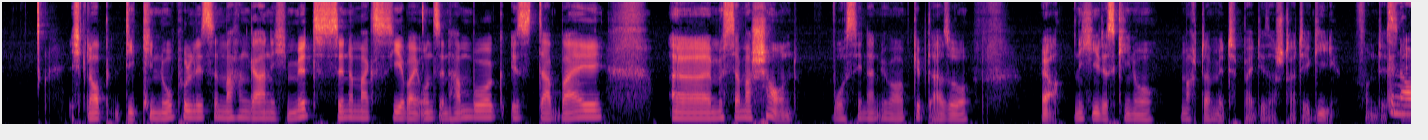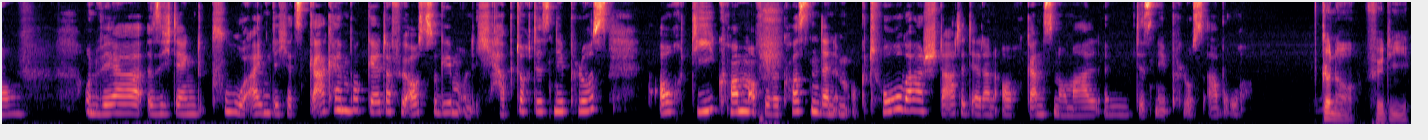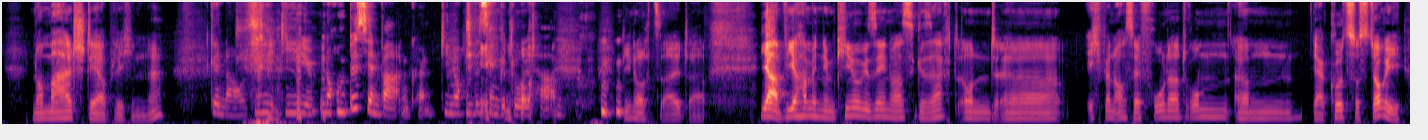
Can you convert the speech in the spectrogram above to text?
ich glaube, die Kinopolisse machen gar nicht mit. Cinemax hier bei uns in Hamburg ist dabei. Äh, müsst ihr mal schauen, wo es den dann überhaupt gibt. Also, ja, nicht jedes Kino macht da mit bei dieser Strategie von Disney. Genau. Und wer sich denkt, puh, eigentlich jetzt gar keinen Bock, Geld dafür auszugeben und ich habe doch Disney Plus, auch die kommen auf ihre Kosten, denn im Oktober startet er dann auch ganz normal im Disney Plus Abo. Genau, für die Normalsterblichen, ne? Genau, die, die noch ein bisschen warten können, die noch ein bisschen die Geduld noch, haben. Die noch Zeit haben. Ja, wir haben ihn im Kino gesehen, du hast gesagt, und äh, ich bin auch sehr froh darum. Ähm, ja, kurz zur Story.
